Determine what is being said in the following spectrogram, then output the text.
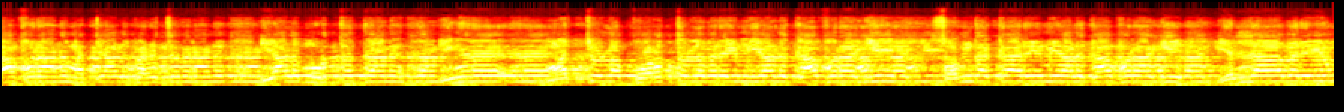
കാഫറാണ് മറ്റയാൾ പഴച്ചവനാണ് ഇയാൾ മുർത്തത്താണ്. ഇങ്ങനെ മറ്റുള്ള പുറത്തുള്ളവരെയും ഇയാൾ കാഫറാക്കി സ്വന്തക്കാരെയും ഇയാൾ കാഫറാക്കി എല്ലാവരെയും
